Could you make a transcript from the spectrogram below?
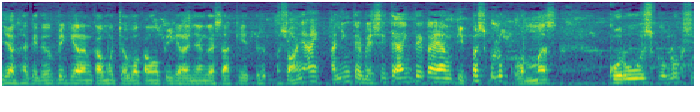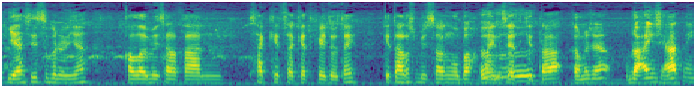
yang sakit itu pikiran kamu coba kamu pikirannya nggak sakit soalnya anjing TBC teh aing teh kayak yang tipes goblok lemes kurus goblok sih ya sih sebenarnya kalau misalkan sakit-sakit kayak itu teh kita harus bisa ngubah Heeh. mindset kita kalau misalnya udah aing sehat nih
